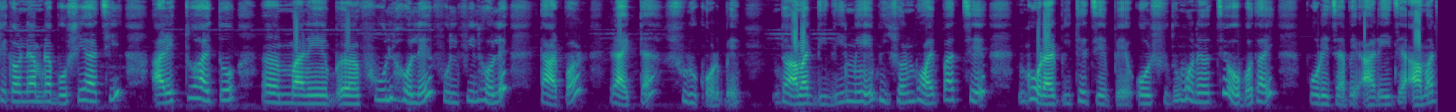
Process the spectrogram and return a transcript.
সে কারণে আমরা বসে আছি। আর একটু হয়তো মানে ফুল হলে ফুলফিল হলে তারপর রাইডটা শুরু করবে। তো আমার দিদির মেয়ে ভীষণ ভয় পাচ্ছে ঘোড়ার পিঠে চেপে। ওর শুধু মনে হচ্ছে ও বোধহয় পড়ে যাবে। আর এই যে আমার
